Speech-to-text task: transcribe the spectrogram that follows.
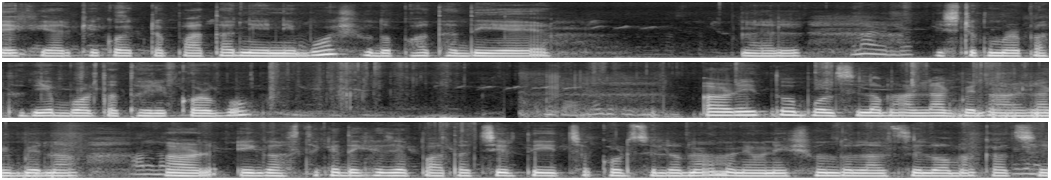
দেখে আর কি কয়েকটা পাতা নিয়ে নিব। শুধু পাতা দিয়ে মিষ্টি কুমড়োর পাতা দিয়ে বর্তা তৈরি করব। আর এই তো বলছিলাম, আর লাগবে না, আর লাগবে না। আর এই গাছ থেকে দেখে যে পাতা চিরতে ইচ্ছা করছিল না মানে অনেক সুন্দর লাগছিল আমার কাছে।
